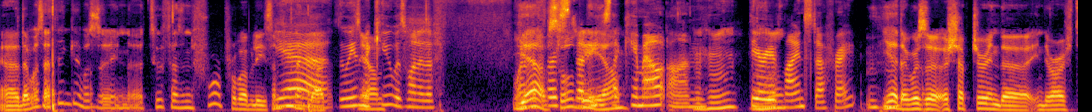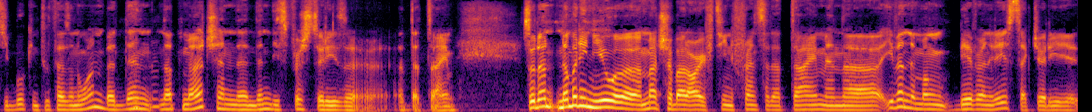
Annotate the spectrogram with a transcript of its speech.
uh, that was, I think, it was in uh, 2004, probably something yeah, like that. Louise yeah. McHugh was one of the one yeah, of the first studies yeah. that came out on mm-hmm, theory mm-hmm. of mind stuff, right? Mm-hmm. Yeah, there was a, a, chapter in the in the RFT book in 2001, but then mm-hmm. not much, and then, then these first studies uh, at that time. So nobody knew uh, much about RFT in France at that time, and uh, even among behavior analysts, actually.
